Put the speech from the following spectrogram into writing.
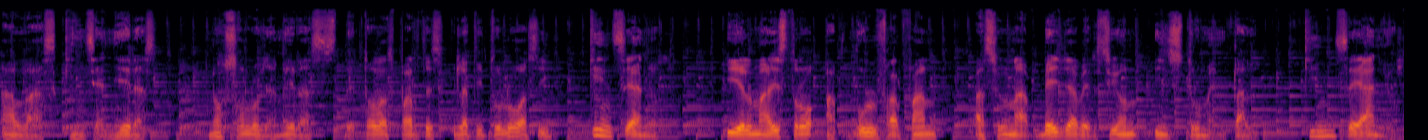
a las quinceañeras, no solo llaneras, de todas partes, y la tituló así, 15 años. Y el maestro Abdul Farfán hace una bella versión instrumental. 15 años.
